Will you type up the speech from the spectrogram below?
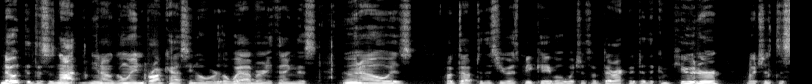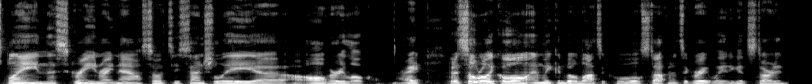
Note that this is not, you know, going broadcasting over the web or anything. This Uno is hooked up to this USB cable which is hooked directly to the computer which is displaying this screen right now. So it's essentially uh, all very local, all right? But it's still really cool, and we can build lots of cool stuff, and it's a great way to get started.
